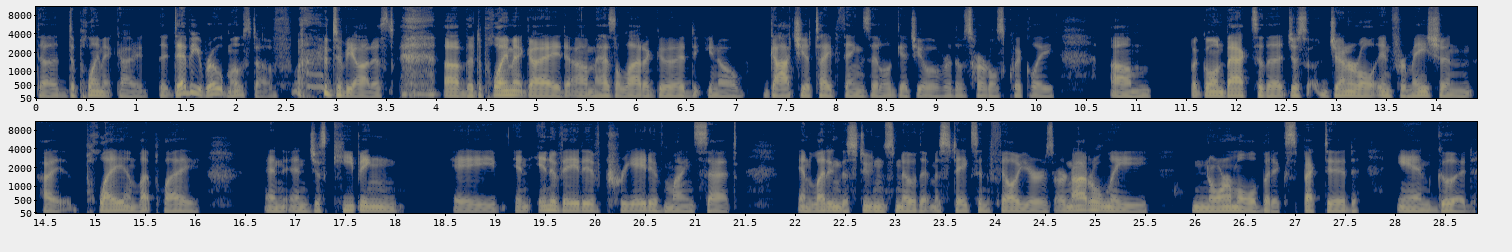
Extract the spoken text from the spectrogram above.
the deployment guide that Debbie wrote most of, to be honest. Uh, the deployment guide um, has a lot of good, you know, gotcha type things that'll get you over those hurdles quickly. Um, but going back to the just general information, I play and let play, and and just keeping a an innovative, creative mindset, and letting the students know that mistakes and failures are not only normal but expected and good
